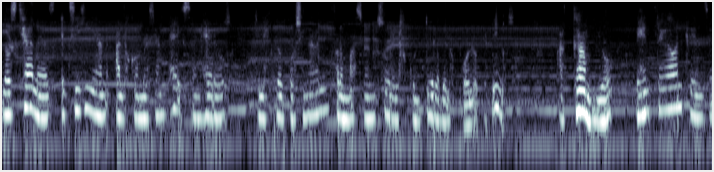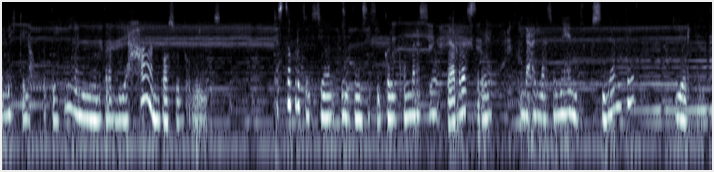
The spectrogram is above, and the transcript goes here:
Los khanes exigían a los comerciantes extranjeros que les proporcionaran información sobre las culturas de los pueblos vecinos a cambio, les entregaban credenciales que los protegían mientras viajaban por sus dominios. Esta protección intensificó el comercio terrestre y las relaciones entre Occidente y Oriente,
